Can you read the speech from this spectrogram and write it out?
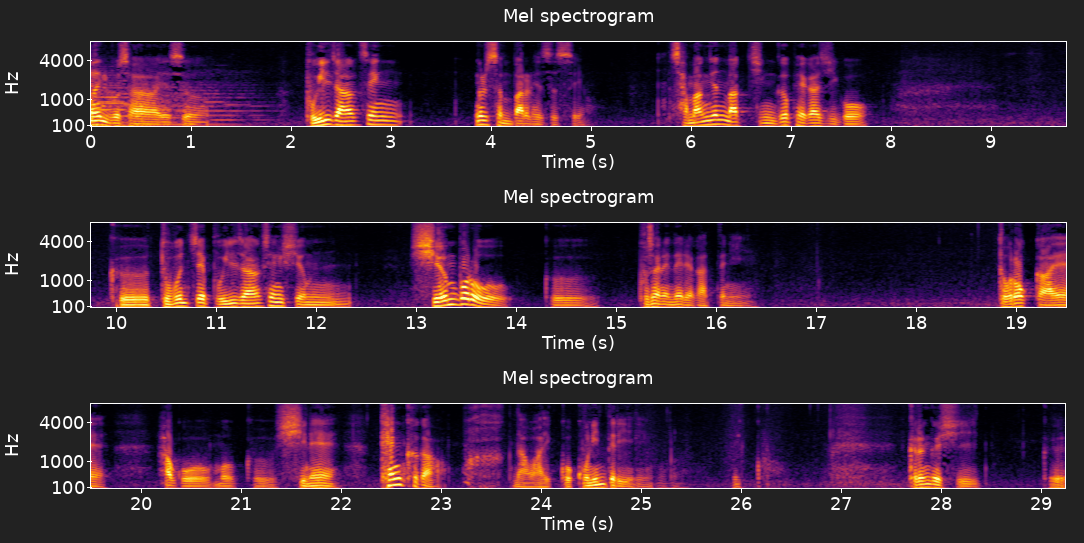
부산일보사에서 부일 장학생을 선발을 했었어요. 3학년 막 진급해가지고 그 두 번째 부일 장학생 시험 시험 보러 그 부산에 내려갔더니 도로가에 하고 뭐 그 시내 탱크가 확 나와 있고 군인들이 있고 그런 것이 그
